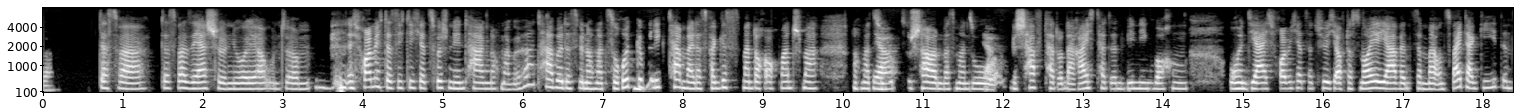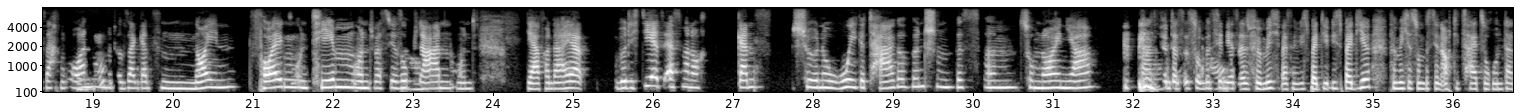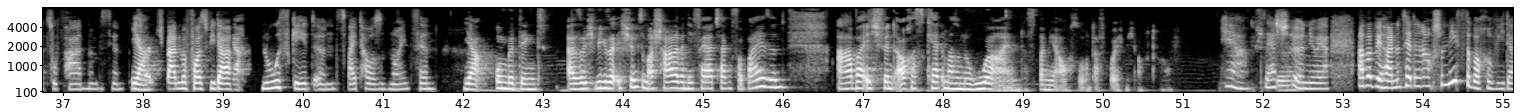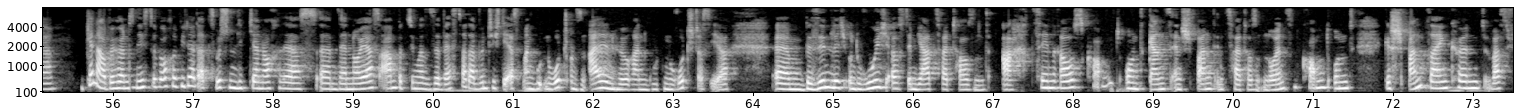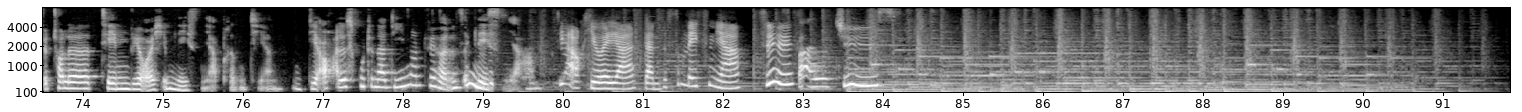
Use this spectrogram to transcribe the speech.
das war, das war sehr schön, Julia. Und ähm, ich freue mich, dass ich dich jetzt zwischen den Tagen nochmal gehört habe, dass wir nochmal zurückgeblickt mhm. haben, weil das vergisst man doch auch manchmal, nochmal zurückzuschauen, ja. was man so ja. geschafft hat und erreicht hat in wenigen Wochen. Und ja, ich freue mich jetzt natürlich auf das neue Jahr, wenn es dann bei uns weitergeht in Sachen Ordnung mhm. mit unseren ganzen neuen Folgen und Themen und was wir so genau. planen. Und ja, von daher würde ich dir jetzt erstmal noch ganz schöne, ruhige Tage wünschen bis ähm, zum neuen Jahr. Ich finde, das ist so ein bisschen jetzt, also für mich, ich weiß nicht, wie es bei dir, wie es bei dir, für mich ist so ein bisschen auch die Zeit, so runterzufahren, ein bisschen ja. entspannen, bevor es wieder ja. losgeht in 2019. Ja, unbedingt. Also ich, wie gesagt, ich finde es immer schade, wenn die Feiertage vorbei sind, aber ich finde auch, es kehrt immer so eine Ruhe ein. Das ist bei mir auch so und da freue ich mich auch drauf. Ja, sehr schön, schön Julia. Aber wir hören uns ja dann auch schon nächste Woche wieder. Genau, wir hören uns nächste Woche wieder. Dazwischen liegt ja noch das, ähm, der Neujahrsabend bzw. Silvester. Da wünsche ich dir erstmal einen guten Rutsch und allen Hörern einen guten Rutsch, dass ihr ähm, besinnlich und ruhig aus dem Jahr 2018 rauskommt und ganz entspannt in 2019 kommt und gespannt sein könnt, was für tolle Themen wir euch im nächsten Jahr präsentieren. Und dir auch alles Gute, Nadine, und wir hören uns im nächsten Jahr. Dir auch, Julia. Dann bis zum nächsten Jahr. Tschüss. Bye. Tschüss.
